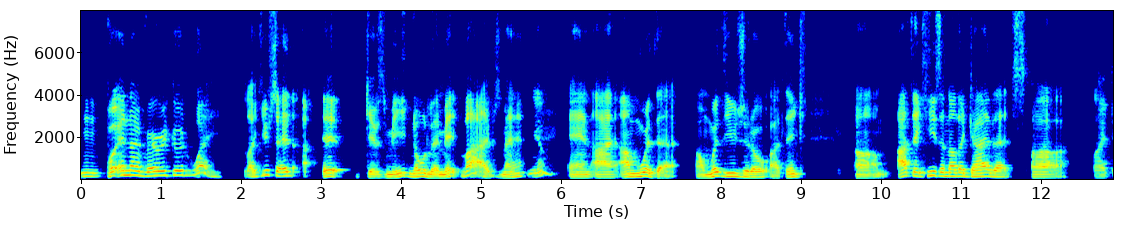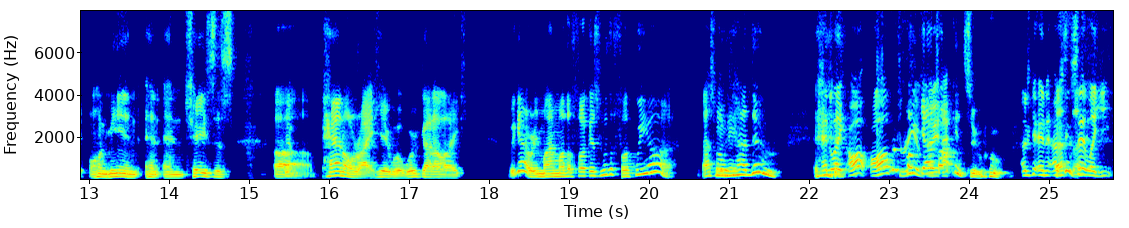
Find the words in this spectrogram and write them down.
Mhm. but in a very good way. Like you said, uh, it gives me no limit vibes, man. Yeah, and I I'm with that. I'm with Yujiro. I think um I think he's another guy that's uh like on me and and, and Chase's uh panel right here where we're gotta like we gotta remind motherfuckers who the fuck we are. That's what we Mhm. gotta do. and like all all three of y'all I- I- talking to? I was, and I was That's gonna say not- like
